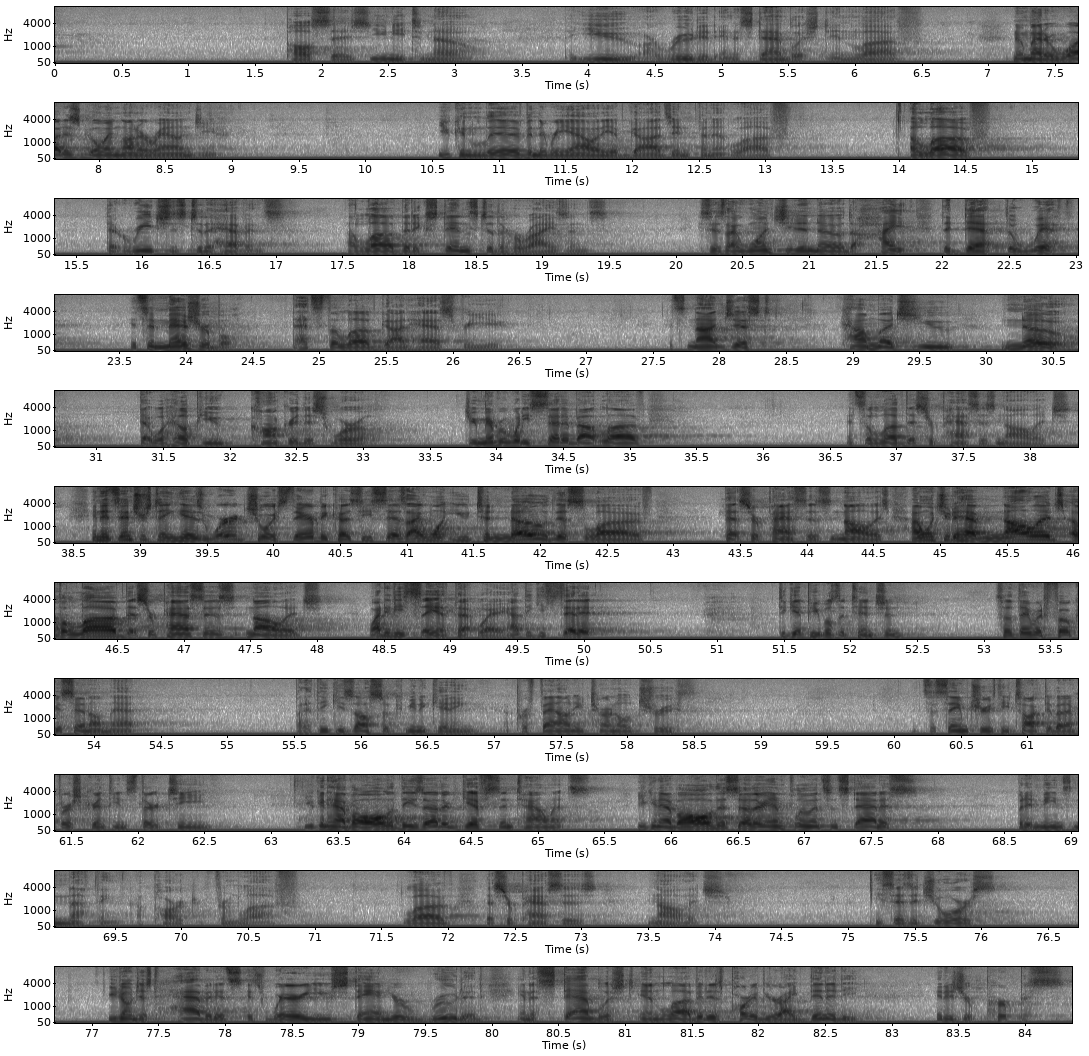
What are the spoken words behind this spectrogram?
Paul says, You need to know that you are rooted and established in love. No matter what is going on around you, you can live in the reality of God's infinite love. A love that reaches to the heavens, a love that extends to the horizons. He says, I want you to know the height, the depth, the width. It's immeasurable. That's the love God has for you. It's not just how much you know that will help you conquer this world. Do you remember what he said about love? It's a love that surpasses knowledge. And it's interesting his word choice there because he says, I want you to know this love that surpasses knowledge. I want you to have knowledge of a love that surpasses knowledge. Why did he say it that way? I think he said it to get people's attention so they would focus in on that. But I think he's also communicating a profound eternal truth. It's the same truth he talked about in 1 Corinthians 13. You can have all of these other gifts and talents, you can have all this other influence and status, but it means nothing apart from love. Love that surpasses knowledge. He says, It's yours. You don't just have it, it's, it's where you stand. You're rooted and established in love. It is part of your identity, it is your purpose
